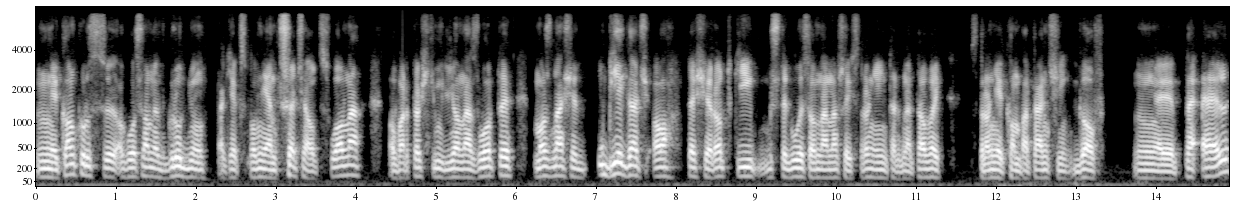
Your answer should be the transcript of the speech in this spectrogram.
Mm, konkurs ogłoszony w grudniu, tak jak wspomniałem, trzecia odsłona o wartości miliona złotych. Można się ubiegać o te środki. Szczegóły są na naszej stronie internetowej stronie kombatanci.gov.pl.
